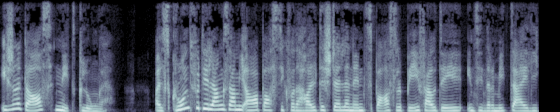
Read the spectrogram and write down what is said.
ist ihnen das nicht gelungen. Als Grund für die langsame Anpassung der Haltestellen nennt das Basler BVD in seiner Mitteilung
